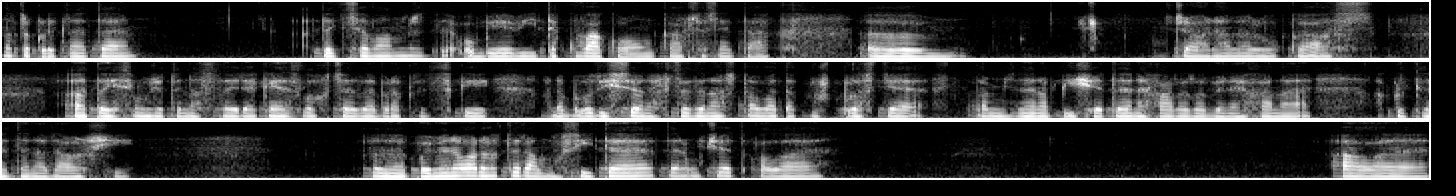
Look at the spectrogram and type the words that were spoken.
Na to kliknete a teď se vám zde objeví taková kolonka, přesně tak. Um, třeba dáme Lukas a tady si můžete nastavit, jaké heslo chcete prakticky, nebo když si ho nechcete nastavovat, tak už prostě tam nic nenapíšete, necháte to vynechané a kliknete na další. E, pojmenovat ho teda musíte, ten účet, ale ale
